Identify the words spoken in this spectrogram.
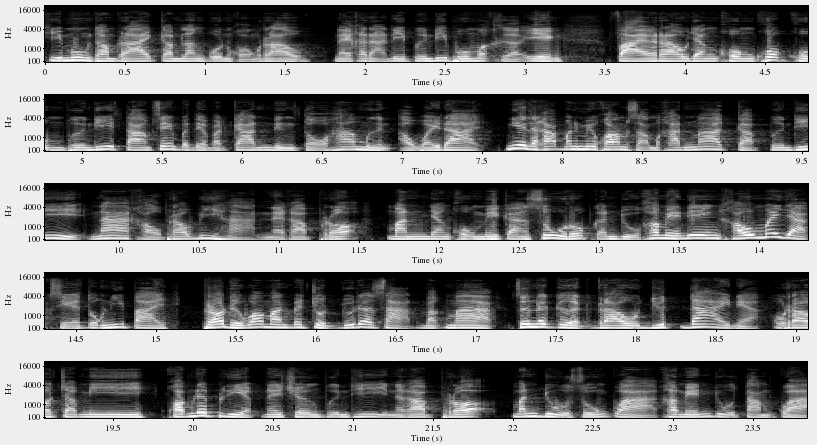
ที่มุ่งทำร้ายกำลังพลของเรา ในขณะที่พื้นที่ภูมะเขือเอง ฝ่ายเรายังคงควบคุมพื้นที่ตามเส้นปฏิบัติการ1ต่อ50,000 เอาไว้ได้เนี่ยแหละครับมันมีความสำคัญมากกับพื้นที่หน้าเขาพระวิหารนะครับเพราะมันยังคงมีการสู้รบกันอยู่เขมรเองเขาไม่อยากเสียตรงนี้ไป เพราะถือว่ามันเป็นจุดยุทธศาสตร์มากๆ ซึ่งถ้าเกิดเรายึดได้เนี่ยเราจะมีความได้เปรียบในเชิงพื้นที่นะครับเพราะมันอยู่สูงกว่าเขมรอยู่ต่ำกว่า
